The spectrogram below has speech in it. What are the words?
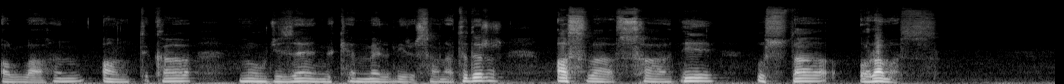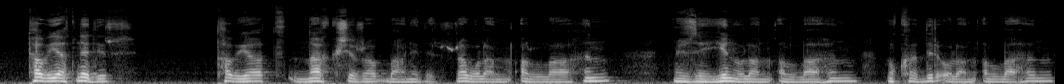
Allah'ın antika, mucize, mükemmel bir sanatıdır. Asla sani, usta olamaz. Tabiat nedir? Tabiat nakş-ı Rabbani'dir. Rab olan Allah'ın, müzeyyin olan Allah'ın, mukaddir olan Allah'ın,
